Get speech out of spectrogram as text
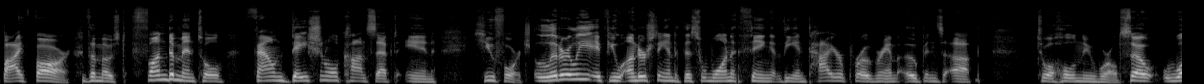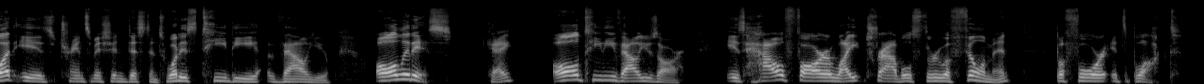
by far the most fundamental foundational concept in HueForge. Literally, if you understand this one thing, the entire program opens up to a whole new world. So, what is transmission distance? What is TD value? All it is, okay, all TD values are is how far light travels through a filament before it's blocked.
